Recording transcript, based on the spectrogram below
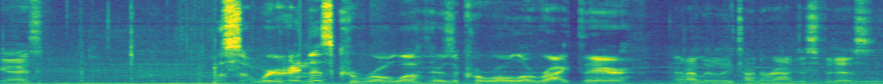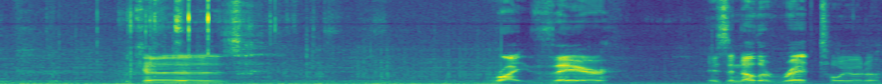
guys. So we're in this Corolla. There's a Corolla right there. And I literally turned around just for this. Because right there is another red Toyota.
